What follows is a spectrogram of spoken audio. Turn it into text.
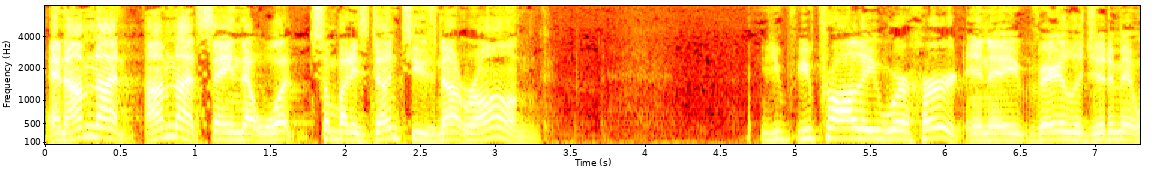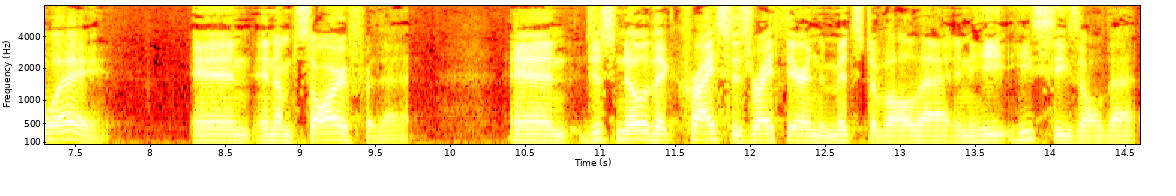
And I'm not, I'm not saying that what somebody's done to you is not wrong. You, you probably were hurt in a very legitimate way. And, and I'm sorry for that. And just know that Christ is right there in the midst of all that, and he, he sees all that.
